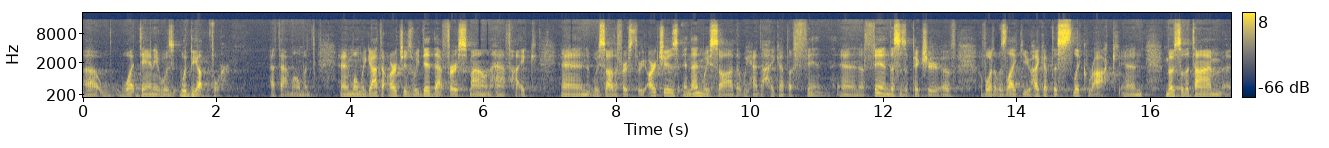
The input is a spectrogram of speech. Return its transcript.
uh, what Danny was, would be up for at that moment. And when we got to arches, we did that first mile and a half hike, and we saw the first three arches, and then we saw that we had to hike up a fin. And a fin, this is a picture of, of what it was like. You hike up this slick rock, and most of the time uh,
